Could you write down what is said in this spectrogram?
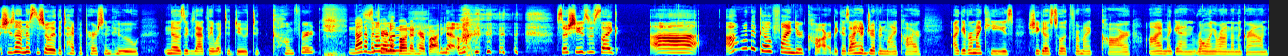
She's not necessarily the type of person who knows exactly what to do to comfort. Not a maternal bone in her body. No. so she's just like, uh, I'm going to go find your car because I had driven my car. I give her my keys. She goes to look for my car. I'm again rolling around on the ground.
